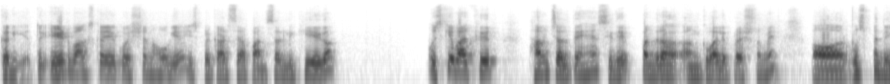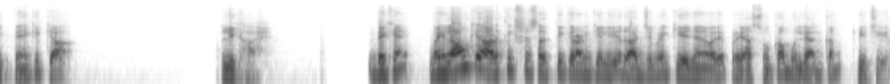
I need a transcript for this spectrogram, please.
करिए। तो एट मार्क्स का ये क्वेश्चन हो गया इस प्रकार से आप आंसर लिखिएगा। उसके बाद फिर हम चलते हैं सीधे पंद्रह अंक वाले प्रश्न में और उसमें देखते हैं कि क्या लिखा है। देखें, महिलाओं के आर्थिक सशक्तिकरण के लिए राज्य में किए जाने वाले प्रयासों का मूल्यांकन कीजिए।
